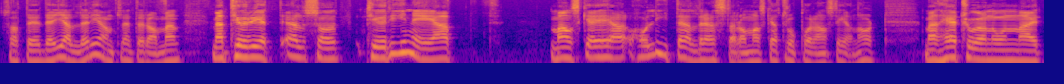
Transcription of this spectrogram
Så att det, det gäller egentligen inte dem. Men, men teoret, alltså, teorin är att man ska ha lite äldre hästar om man ska tro på den stenhårt. Men här tror jag nog Night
